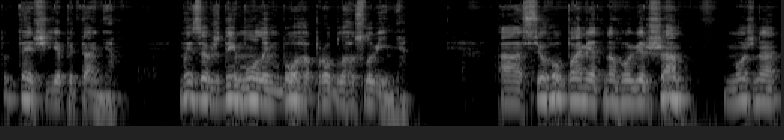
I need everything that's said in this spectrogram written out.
Тут теж є питання. Ми завжди молимо Бога про благословіння. А з цього пам'ятного вірша можна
